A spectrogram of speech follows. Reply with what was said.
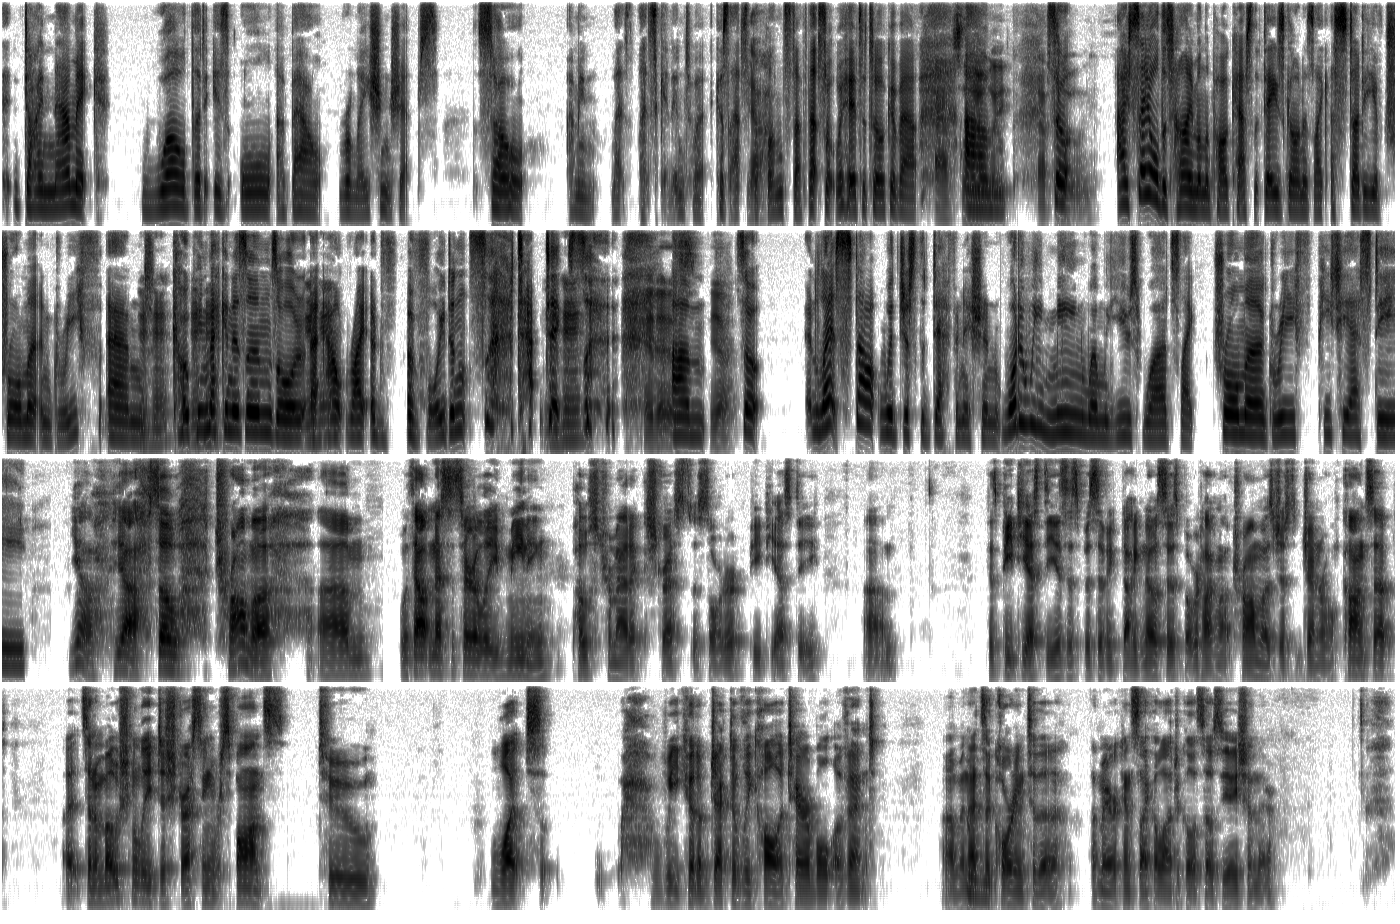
eh, dynamic world that is all about relationships. So I mean, let's let's get into it because that's yeah. the fun stuff. That's what we're here to talk about. Absolutely. Um, Absolutely. So I say all the time on the podcast that Days Gone is like a study of trauma and grief and mm-hmm, coping mm-hmm. mechanisms or mm-hmm. outright ad- avoidance tactics. Mm-hmm. It is. um, yeah. So let's start with just the definition. What do we mean when we use words like trauma, grief, PTSD? Yeah, yeah. So trauma, um, without necessarily meaning post traumatic stress disorder, PTSD, um, because PTSD is a specific diagnosis, but we're talking about trauma as just a general concept. Uh, it's an emotionally distressing response to what we could objectively call a terrible event. Um, and that's mm-hmm. according to the American Psychological Association there.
